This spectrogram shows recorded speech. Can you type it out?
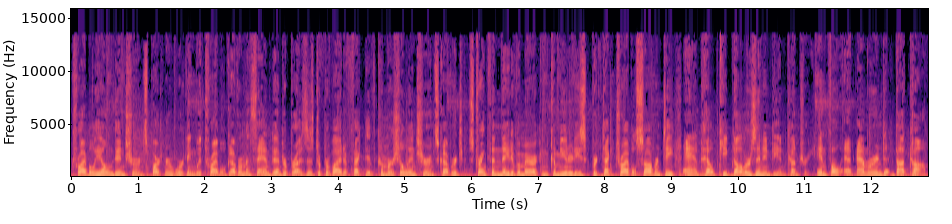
tribally owned insurance partner working with tribal governments and enterprises to provide effective commercial insurance coverage, strengthen Native American communities, protect tribal sovereignty, and help keep dollars in Indian country. Info at Amerind.com.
